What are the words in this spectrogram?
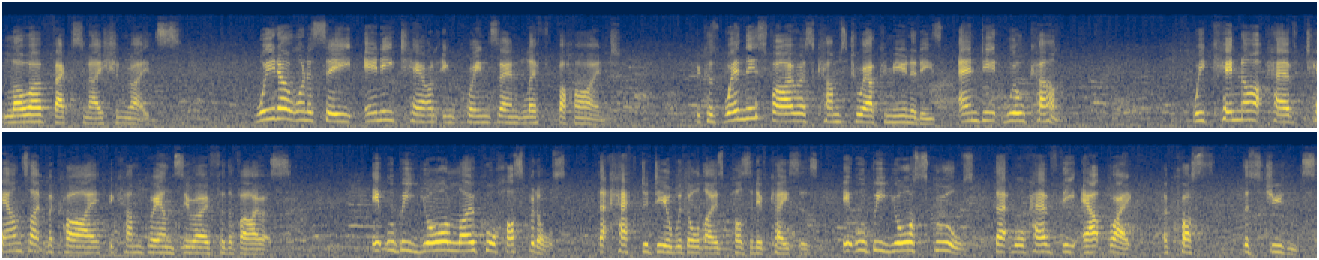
lower vaccination rates. We don't want to see any town in Queensland left behind because when this virus comes to our communities, and it will come, we cannot have towns like Mackay become ground zero for the virus. It will be your local hospitals that have to deal with all those positive cases. It will be your schools that will have the outbreak across the students.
